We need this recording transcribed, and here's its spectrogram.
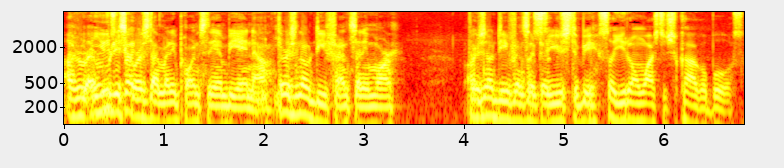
Are you- are you Everybody scores that many points in the NBA now. There's no defense anymore. There's no defense like there used to be. So you don't watch the Chicago Bulls.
